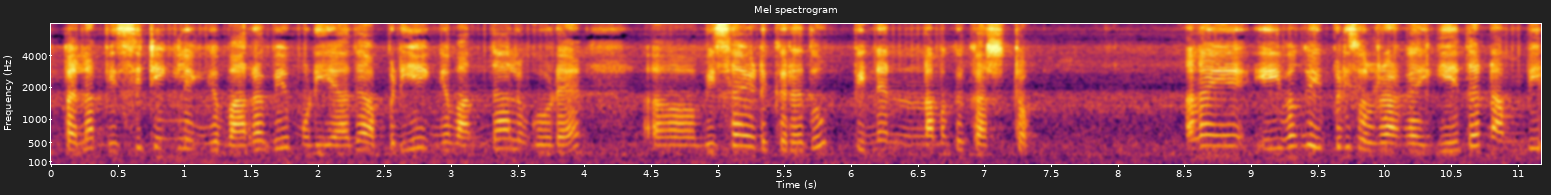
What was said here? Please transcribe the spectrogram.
இப்போல்லாம் விசிட்டிங்கில் இங்கே வரவே முடியாது. அப்படியே இங்கே வந்தாலும் கூட விசா எடுக்கிறதும் பின்ன நமக்கு கஷ்டம். ஆனால் இவங்க இப்படி சொல்கிறாங்க எதை நம்பி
